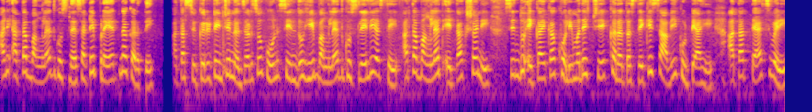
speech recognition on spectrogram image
आणि आता बंगल्यात घुसण्यासाठी प्रयत्न करते. आता सिक्युरिटींची नजर चुकून सिंधू ही बंगल्यात घुसलेली असते. आता बंगल्यात येता क्षणी सिंधू एका एका खोलीमध्ये चेक करत असते की सावी कुठे आहे. आता त्याचवेळी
